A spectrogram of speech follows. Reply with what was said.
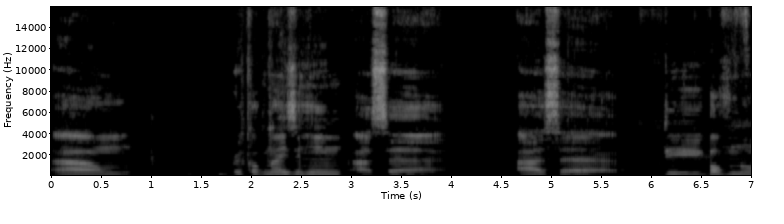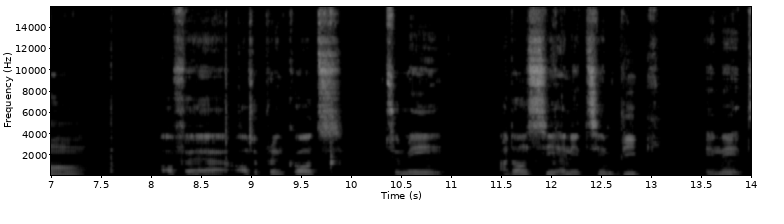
um, recognizing him as uh, as uh, the governor of uh, of Supreme Court, to me, I don't see anything big in it,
